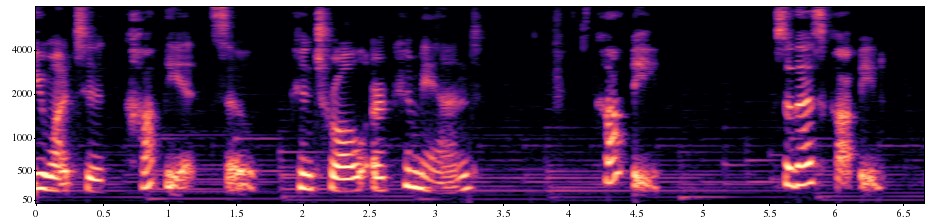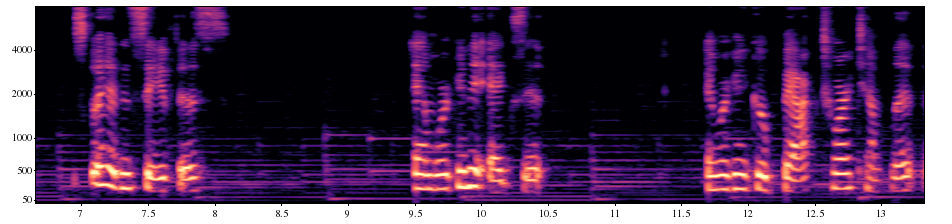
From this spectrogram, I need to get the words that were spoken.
you want to copy it. So control or command copy. So that's copied. Let's go ahead and save this. And we're going to exit. And we're going to go back to our template.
